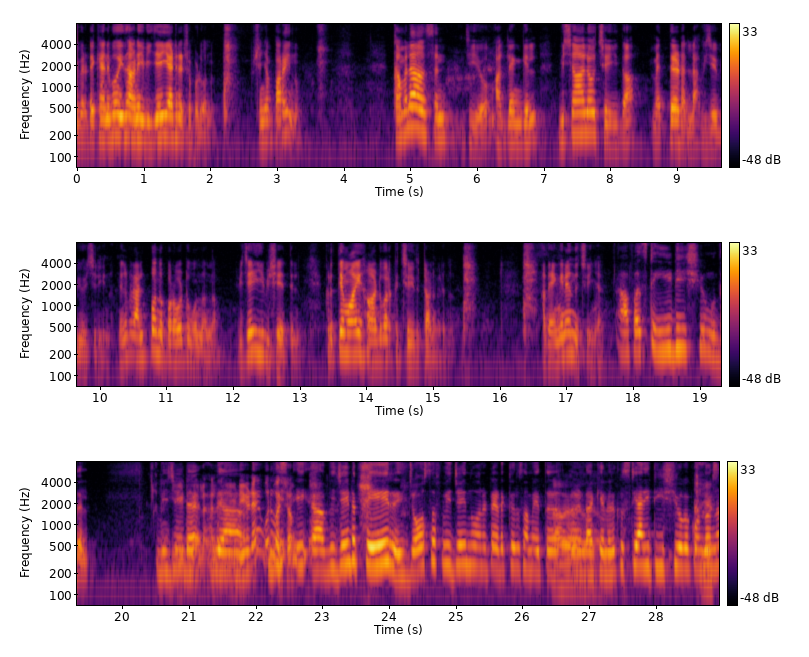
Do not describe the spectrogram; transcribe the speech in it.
ഇവരുടെയൊക്കെ അനുഭവം ഇതാണ് ഈ വിജയിയായിട്ട് രക്ഷപ്പെടുമെന്ന്. പക്ഷെ ഞാൻ പറയുന്നു കമലഹാസൻ ജിയോ അല്ലെങ്കിൽ വിശാലോ ചെയ്ത മെത്തേഡല്ല വിജയ് ഉപയോഗിച്ചിരിക്കുന്നത്. നിങ്ങളൊരു അല്പം ഒന്ന് പുറകോട്ട് പോകുന്ന വിജയ് ഈ വിഷയത്തിൽ കൃത്യമായി ഹാർഡ് വർക്ക് ചെയ്തിട്ടാണ് വരുന്നത്. അതെങ്ങനെയാന്ന് വെച്ച് കഴിഞ്ഞാൽ ആ ഫസ്റ്റ് ഇ ഡി ഇഷ്യൂ മുതൽ വിജയുടെ അല്ല, അല്ല, ഒരു വശം. വിജയുടെ പേര് ജോസഫ് വിജയ് എന്ന് പറഞ്ഞിട്ട് ഇടയ്ക്ക് ഒരു സമയത്ത് ഉണ്ടാക്കിയല്ലോ ഒരു ക്രിസ്ത്യാനിറ്റി ഇഷ്യൂ ഒക്കെ കൊണ്ടുവന്ന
